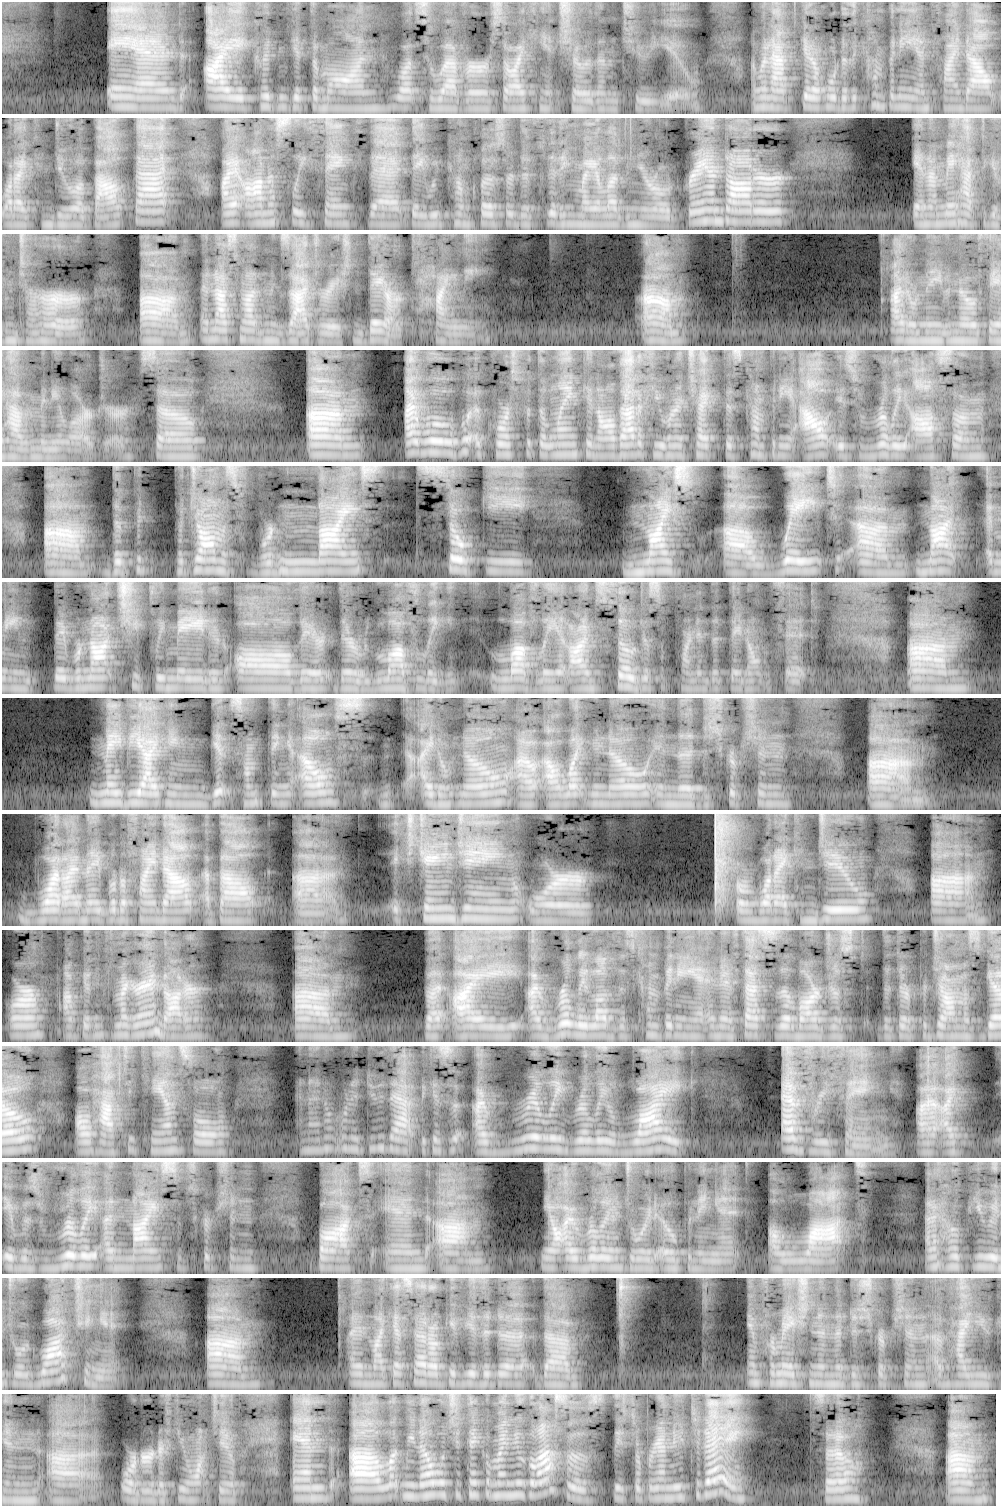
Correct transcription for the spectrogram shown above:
and I couldn't get them on whatsoever, so I can't show them to you. I'm to have to get a hold of the company and find out what I can do about that. I honestly think that they would come closer to fitting my 11-year-old granddaughter, and I may have to give them to her. Um, and that's not an exaggeration. They are tiny. Um, I don't even know if they have them any larger. So, um, I will, of course, put the link and all that if you want to check this company out. It's really awesome. Um, the pajamas were nice, silky, nice uh, weight. Um, not, I mean, they were not cheaply made at all. They're they're lovely, lovely, and I'm so disappointed that they don't fit. Um, maybe I can get something else. I don't know. I'll, I'll let you know in the description um, what I'm able to find out about uh, exchanging or or what I can do um, or I'll give them to my granddaughter. Um, but I, I really love this company, and if that's the largest that their pajamas go, I'll have to cancel. And I don't want to do that because I really, really like everything. I, I It was really a nice subscription box, and, um, you know, I really enjoyed opening it a lot. And I hope you enjoyed watching it. Um, and like I said, I'll give you the, the information in the description of how you can uh, order it if you want to. And uh, let me know what you think of my new glasses. These are brand new today. So um,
